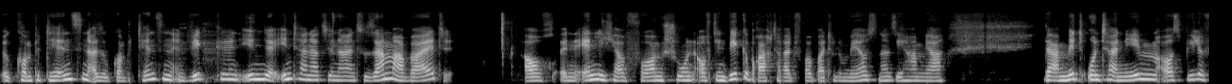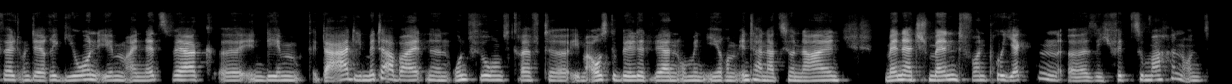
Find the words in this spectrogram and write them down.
äh, Kompetenzen, also Kompetenzen entwickeln in der internationalen Zusammenarbeit, auch in ähnlicher Form schon auf den Weg gebracht hat, Frau Bartholomäus. Ne? Sie haben ja da mit Unternehmen aus Bielefeld und der Region eben ein Netzwerk, äh, in dem da die Mitarbeitenden und Führungskräfte eben ausgebildet werden, um in ihrem internationalen Management von Projekten äh, sich fit zu machen und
